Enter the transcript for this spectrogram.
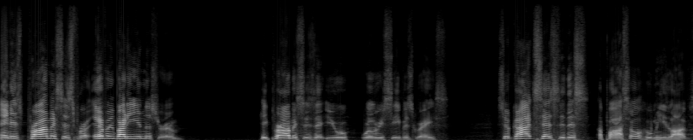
And His promise is for everybody in this room. He promises that you will receive His grace. So God says to this apostle, whom He loves,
